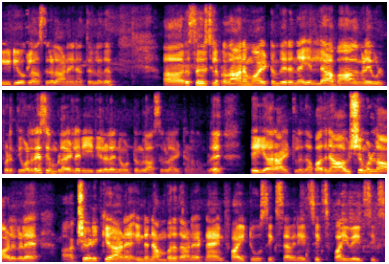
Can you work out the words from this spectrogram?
വീഡിയോ ക്ലാസ്സുകളാണ് ഇതിനകത്തുള്ളത് റിസർച്ചിൽ പ്രധാനമായിട്ടും വരുന്ന എല്ലാ ഭാഗങ്ങളെയും ഉൾപ്പെടുത്തി വളരെ സിമ്പിൾ ആയിട്ടുള്ള രീതിയിലുള്ള നോട്ടും ക്ലാസ്സുകളായിട്ടാണ് നമ്മൾ തയ്യാറായിട്ടുള്ളത്. അപ്പോൾ അതിനാവശ്യമുള്ള ആളുകളെ ക്ഷണിക്കുകയാണ്. ഇതിന്റെ നമ്പർ ഇതാണ് nine five two six seven eight six five eight six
